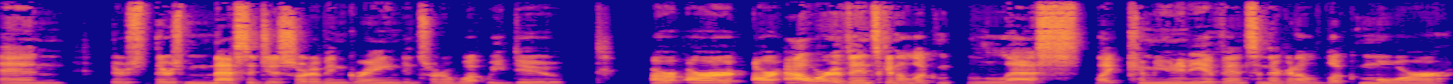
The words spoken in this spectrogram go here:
and there's there's messages sort of ingrained in sort of what we do. Are are are our events going to look less like community events and they're going to look more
